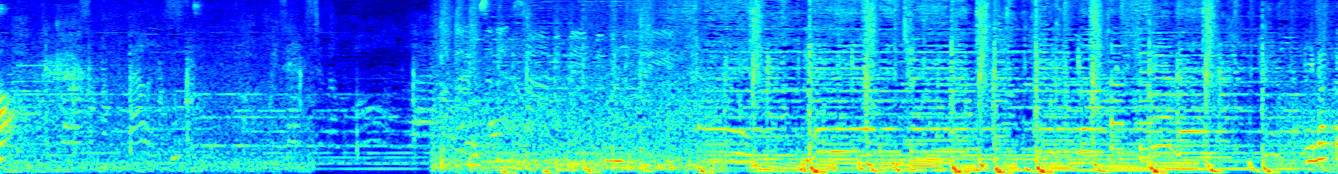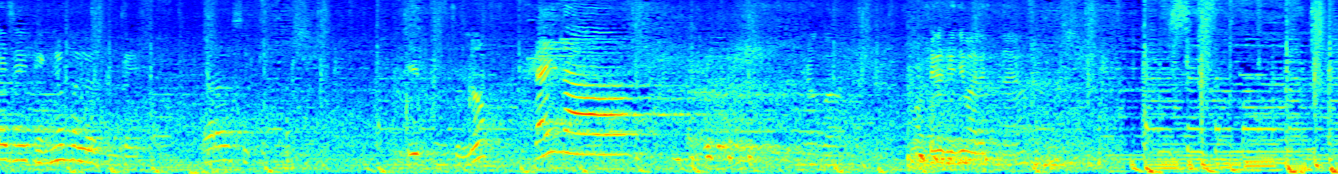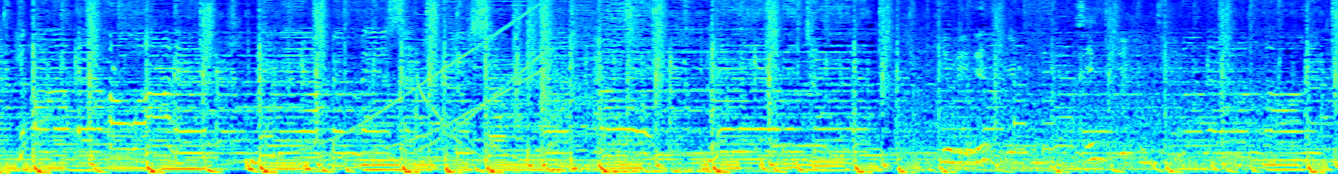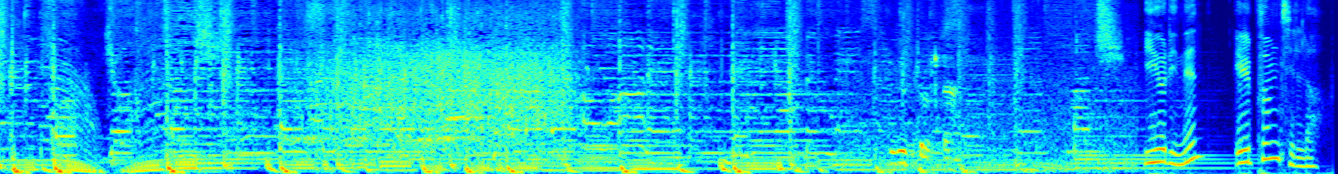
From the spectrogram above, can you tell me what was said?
있어? 이마까지 100년 걸렸는데 따라올 수 있겠어? 일품질로 라이너 이런 거 제가 괜히 말했나요? 기울이는 일품심 되게 부드럽다 much. 이효리는 일품질러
